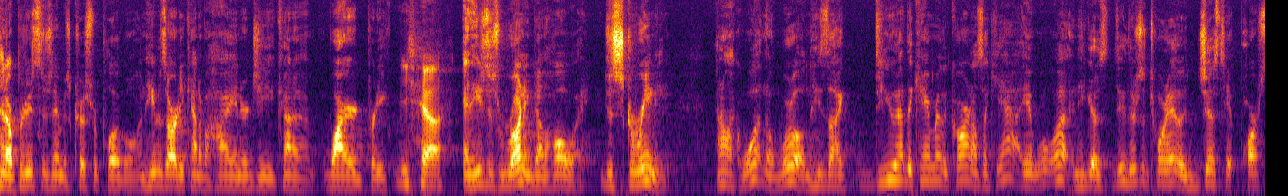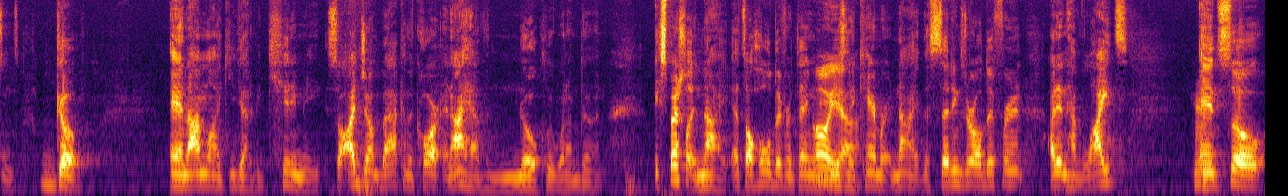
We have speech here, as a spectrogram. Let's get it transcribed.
and our producer's name was Chris Replogle, and he was already kind of a high energy, kind of wired, pretty Yeah. and he's just running down the hallway, just screaming. And I'm like, what in the world? And he's like, do you have the camera in the car? And I was like, yeah, yeah, what, what? And he goes, dude, there's a tornado that just hit Parsons. Go. And I'm like, you got to be kidding me. So I jump back in the car, and I have no clue what I'm doing, especially at night. That's a whole different thing when Oh, you're using yeah. a camera at night. The settings are all different. I didn't have lights. And so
